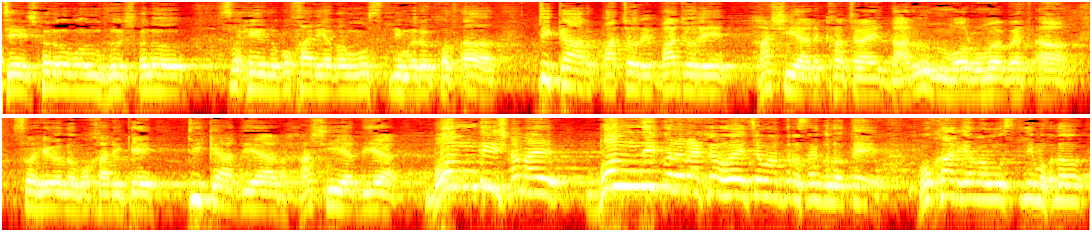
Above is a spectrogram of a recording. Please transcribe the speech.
যে শোনো বন্ধু, শোনো। সহিল বুখারি এবং মুসলিমের কথা। টিকার পাচরে বাজরে, হাসিয়ার খাঁচায় দারুণ মর্ম ব্যথা। সহিল বুখারিকে টিকা দেওয়ার হাসিয়া দিয়া বন্দি সানায় বন্দি করে রাখা হয়েছে মাদ্রাসাগুলোতে। বুখারি এবং মুসলিম হলো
